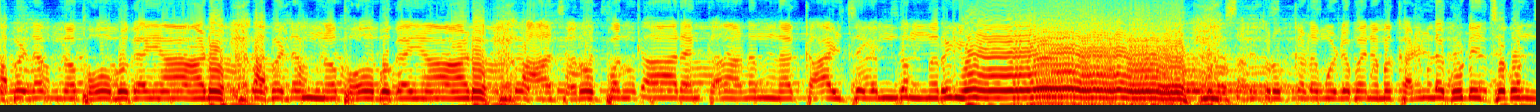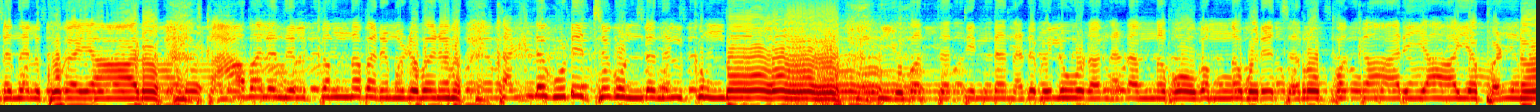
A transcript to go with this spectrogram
അവിടെ നിന്ന് പോവുകയാണ് അവിടെ നിന്ന് പോവുകയാണ്. ചെറുപ്പക്കാരൻ കാണുന്ന കാഴ്ച എന്തെന്നറിയോ? ശത്രുക്കൾ മുഴുവനും കള്ള് കുടിച്ചുകൊണ്ട് നിൽക്കുകയാണ് കാവൽ നിൽക്കുന്നവർ മുഴുവനും കള്ള് കുടിച്ചുകൊണ്ട് നിൽക്കുമ്പോ യുവത്വത്തിന്റെ നടുവിലൂടെ നടന്നു പോകുന്ന ഒരു ചെറുപ്പക്കാരിയായ പെണ്ണു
